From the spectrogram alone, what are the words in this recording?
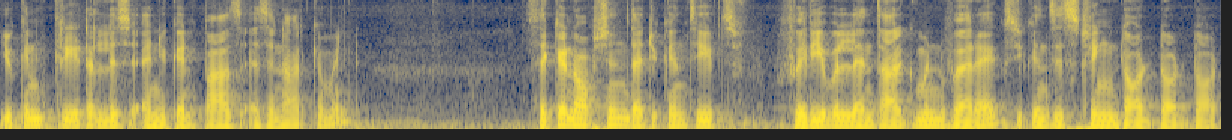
You can create a list and you can pass as an argument. Second option that you can see it's variable length argument whereas you can see string dot dot dot.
